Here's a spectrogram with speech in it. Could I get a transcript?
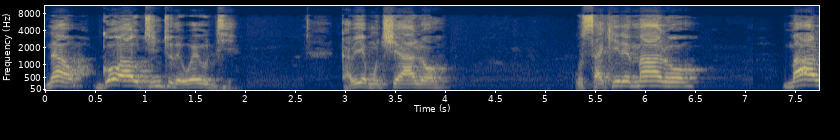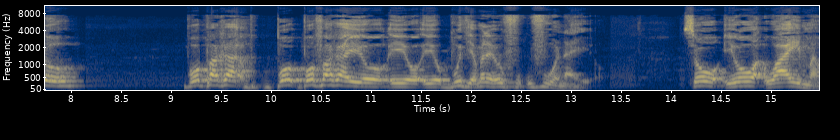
Now go out into the world. kabiye muchialo. usakire malo malo popaka po- pofaka iyo booth yamane ufu- ufuona iyo so iyo waima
